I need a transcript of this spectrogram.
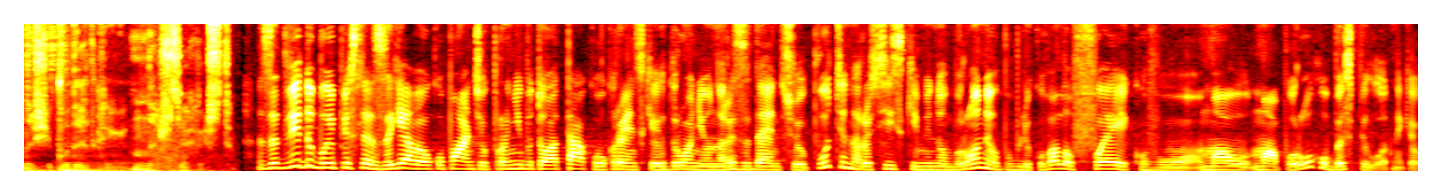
Наші податки наш захист. За дві доби після заяви окупантів про нібито атаку українських дронів на резиденцію Путіна, російське міноборони опублікувало фейкову мапу руху безпілотників.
